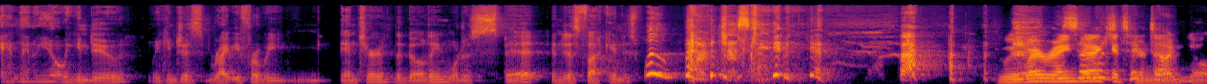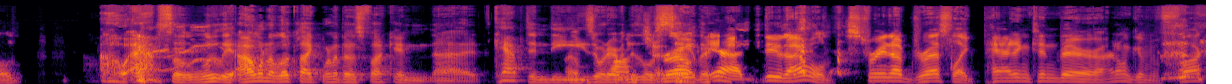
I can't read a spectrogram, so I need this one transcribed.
And then you know what we can do? We can just right before we enter the building, we'll just spit and just fucking just woo. just kidding. Do we wear rain So much jackets or TikTok not? gold. Oh, absolutely. I want to look like one of those fucking uh, Captain D's or whatever the little. Bro, sailor. yeah, dude, I will straight up dress like Paddington Bear. I don't give a fuck.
